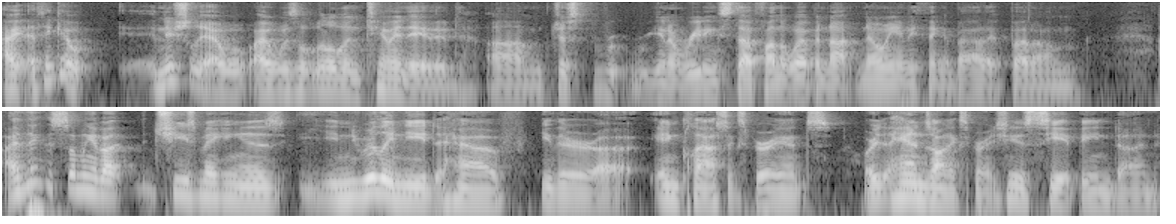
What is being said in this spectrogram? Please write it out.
I, I think I, initially I, w- I was a little intimidated, um, just r- you know reading stuff on the web and not knowing anything about it. But um, I think something about cheese making is you really need to have either uh, in class experience or hands on experience. You need to see it being done.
